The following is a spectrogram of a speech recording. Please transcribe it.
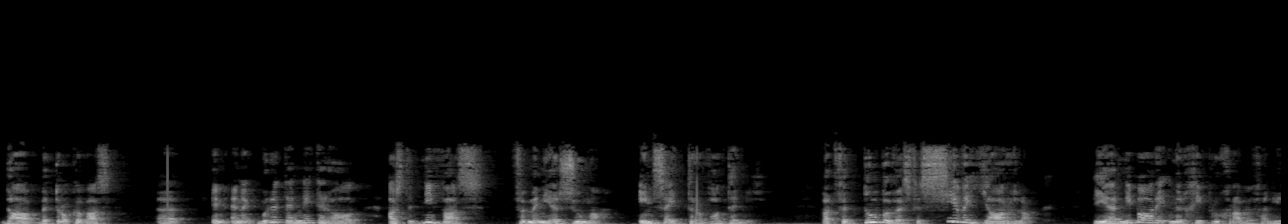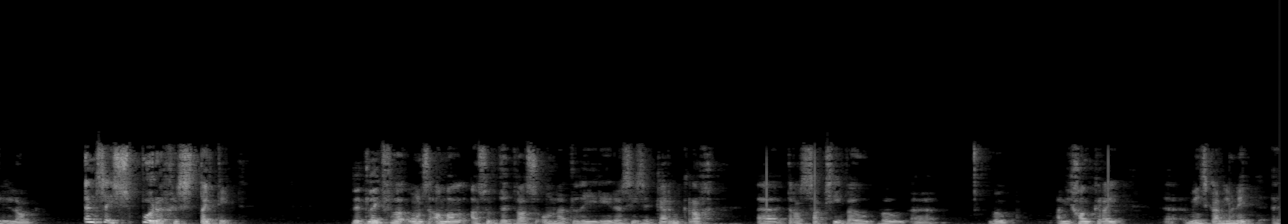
daar betrokke was uh en en ek moet dit net herhaal as dit nie was vir meneer Zuma en sy trawante nie wat vir doelbewus vir 7 jaar lank die hernubare energieprogramme van hierdie land in sy spore gestuit het Dit lyk vir ons almal asof dit was omdat hulle hierdie Russiese kernkrag uh transaksie wou wou uh wou aan die gang kry. Uh, Mense kan jou net uh,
